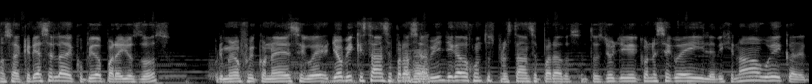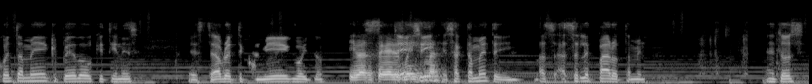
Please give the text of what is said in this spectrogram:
o sea, quería hacer la de Cupido para ellos dos. Primero fui con ese güey. Yo vi que estaban separados, o sea, Ajá. habían llegado juntos, pero estaban separados. Entonces yo llegué con ese güey y le dije, no, güey, cu- cuéntame qué pedo, qué tienes, este, ábrete conmigo y todo. Ibas a ser el Sí, sí, exactamente. Y vas a hacerle paro también. Entonces,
